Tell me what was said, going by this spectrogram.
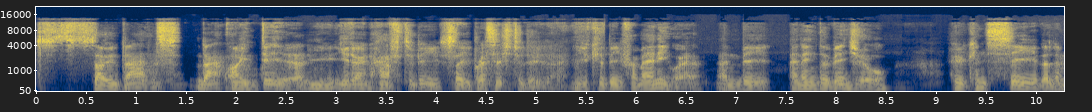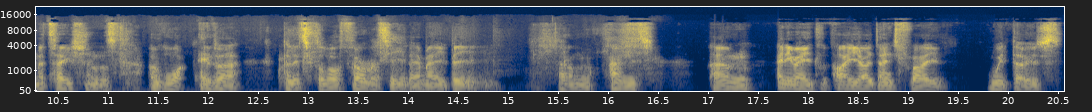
so that that idea, you, you don't have to be, say, British to do that. You could be from anywhere and be an individual who can see the limitations of whatever political authority there may be. Um, and um, anyway, I identify with those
